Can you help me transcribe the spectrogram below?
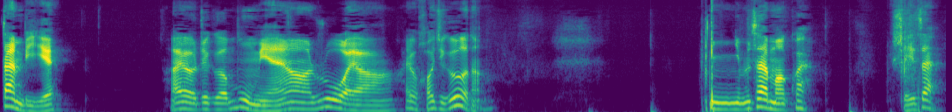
蛋比，还有这个木棉啊、若呀，还有好几个呢，你你们在吗？快，谁在？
